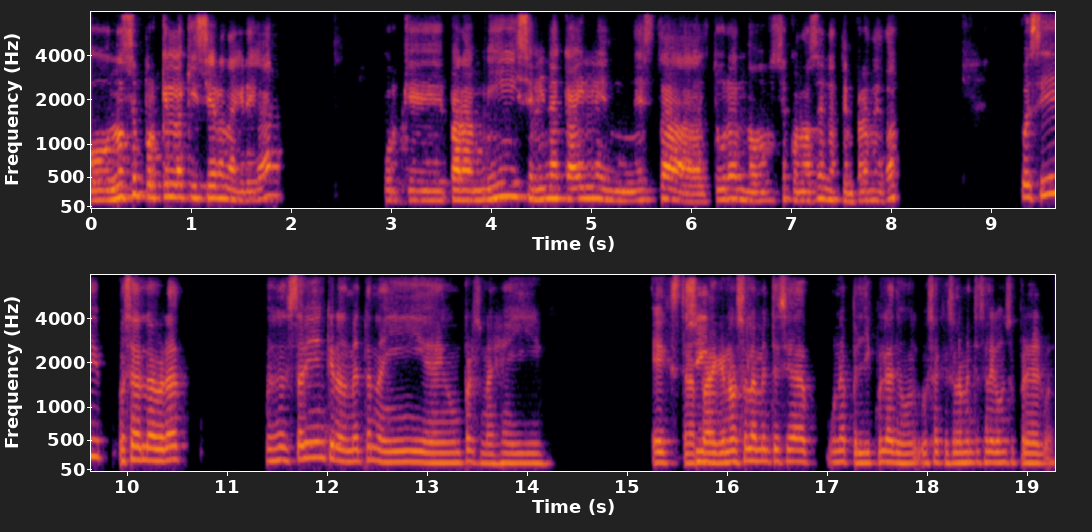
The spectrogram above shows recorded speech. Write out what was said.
o no sé por qué la quisieron agregar, porque para mí Selina Kyle en esta altura no se conoce en la temprana edad. Pues sí, o sea, la verdad, sea, está bien que nos metan ahí en un personaje ahí extra, Sí. para que no solamente sea una película de un, o sea, que solamente salga un superhéroe.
